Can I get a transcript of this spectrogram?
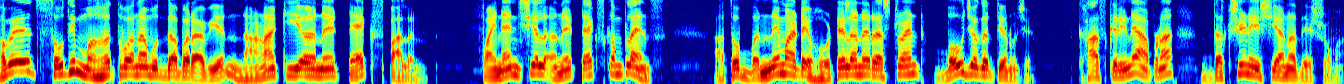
હવે સૌથી મહત્વના મુદ્દા પર આવીએ. નાણાકીય અને ટેક્સ પાલન ફાઇનાન્શિયલ અને ટેક્સ કમ્પ્લાયન્સ આ તો બંને માટે હોટેલ અને રેસ્ટોરન્ટ બહુ જ અગત્યનું છે. ખાસ કરીને આપણા દક્ષિણ એશિયાના દેશોમાં.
